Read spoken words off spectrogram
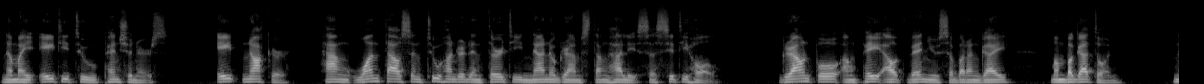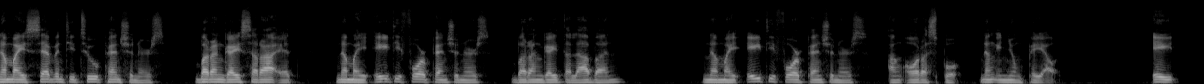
na may 82 pensioners, 8 knocker, hang 1,230 nanograms tanghali sa City Hall. Ground po ang payout venue sa Barangay Mambagaton na may 72 pensioners, Barangay Saraet na may 84 pensioners, Barangay Talaban, na may 84 pensioners ang oras po ng inyong payout. 8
